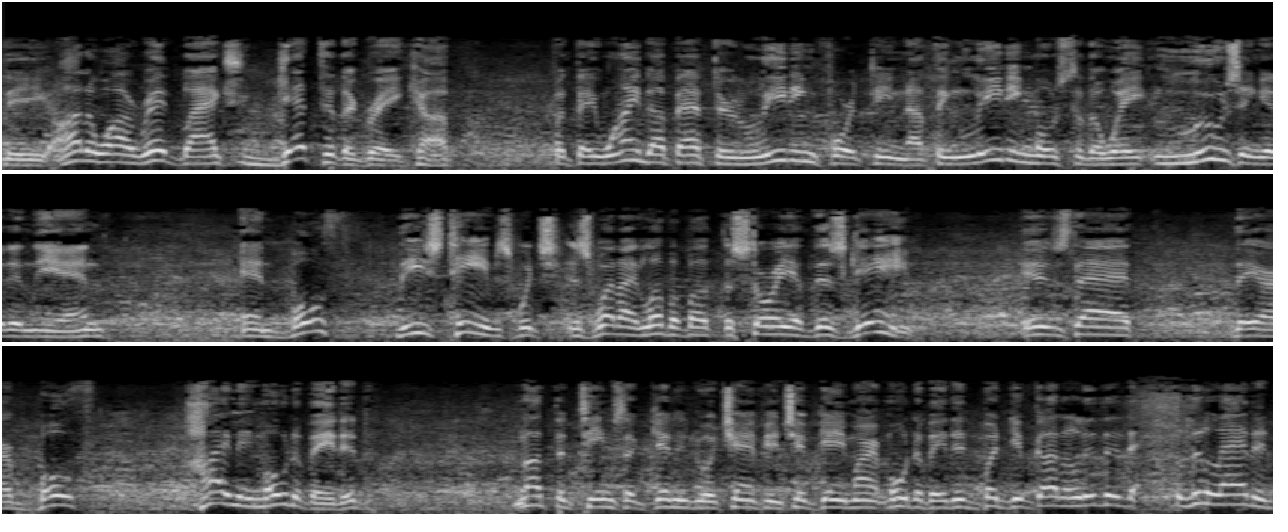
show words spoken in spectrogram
The Ottawa Red Blacks get to the Grey Cup, but they wind up after leading 14 nothing, leading most of the way, losing it in the end. And both these teams, which is what I love about the story of this game, is that they are both highly motivated not that teams that get into a championship game aren't motivated, but you've got a little, a little added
